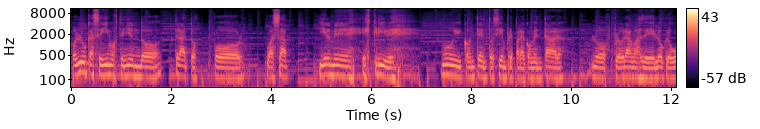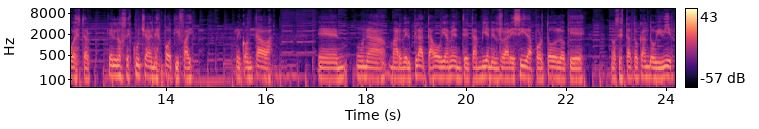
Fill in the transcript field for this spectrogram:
Con Lucas seguimos teniendo trato por WhatsApp y él me escribe muy contento siempre para comentar los programas de Locro Western, que él los escucha en Spotify. Me contaba en una Mar del Plata, obviamente también enrarecida por todo lo que nos está tocando vivir,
